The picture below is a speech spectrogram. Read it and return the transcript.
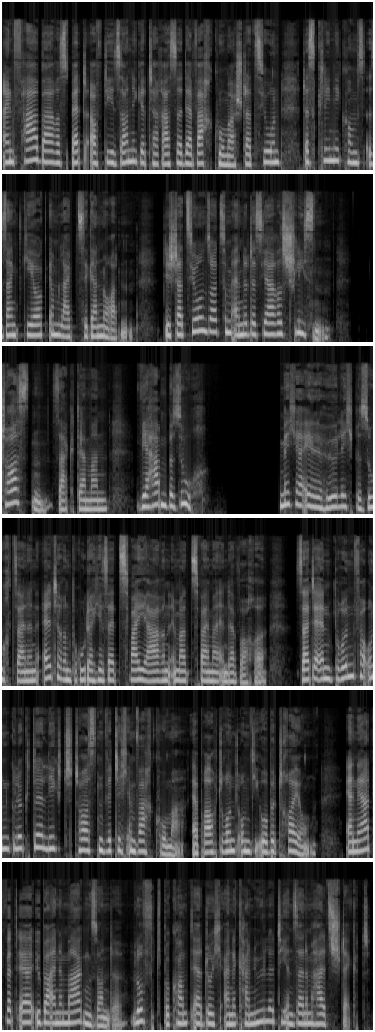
ein fahrbares Bett auf die sonnige Terrasse der Wachkoma-Station des Klinikums St. Georg im Leipziger Norden. Die Station soll zum Ende des Jahres schließen. Thorsten, sagt der Mann, wir haben Besuch. Michael Höhlich besucht seinen älteren Bruder hier seit zwei Jahren immer zweimal in der Woche. Seit er in Brünn verunglückte, liegt Thorsten Wittig im Wachkoma. Er braucht rund um die Uhr Betreuung. Ernährt wird er über eine Magensonde. Luft bekommt er durch eine Kanüle, die in seinem Hals steckt.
